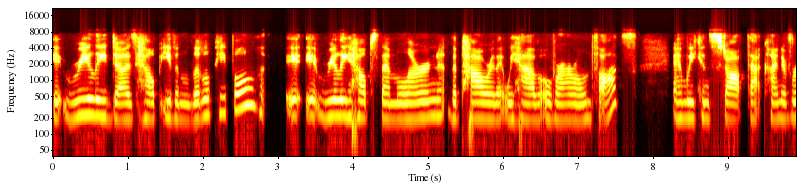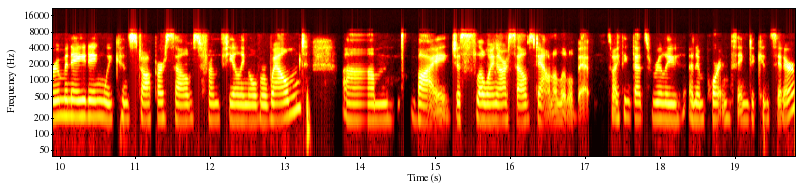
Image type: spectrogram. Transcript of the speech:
it really does help even little people. It, it really helps them learn the power that we have over our own thoughts. And we can stop that kind of ruminating. We can stop ourselves from feeling overwhelmed um, by just slowing ourselves down a little bit. So I think that's really an important thing to consider.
